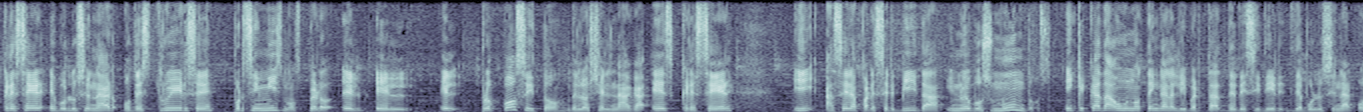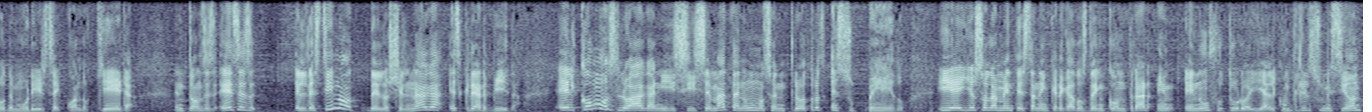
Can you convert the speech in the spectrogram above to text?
crecer, evolucionar o destruirse por sí mismos. Pero el, el- el propósito de los Shellnaga es crecer y hacer aparecer vida y nuevos mundos. Y que cada uno tenga la libertad de decidir de evolucionar o de morirse cuando quiera. Entonces, ese es el destino de los Shellnaga es crear vida. El cómo lo hagan y si se matan unos entre otros es su pedo. Y ellos solamente están encargados de encontrar en, en un futuro y al cumplir su misión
